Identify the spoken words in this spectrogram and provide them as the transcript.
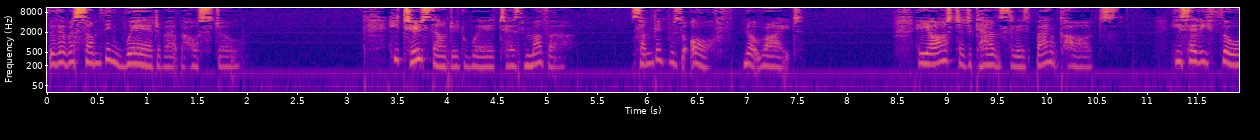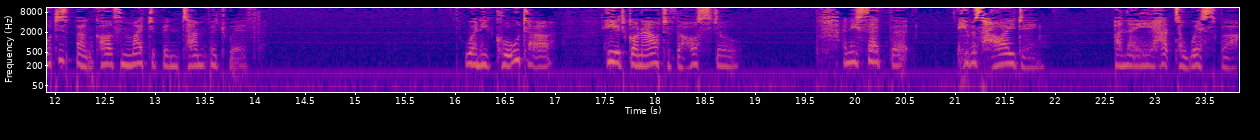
that there was something weird about the hostel. He too sounded weird to his mother. Something was off, not right. He asked her to cancel his bank cards. He said he thought his bank cards might have been tampered with. When he called her, he had gone out of the hostel, and he said that he was hiding and that he had to whisper.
